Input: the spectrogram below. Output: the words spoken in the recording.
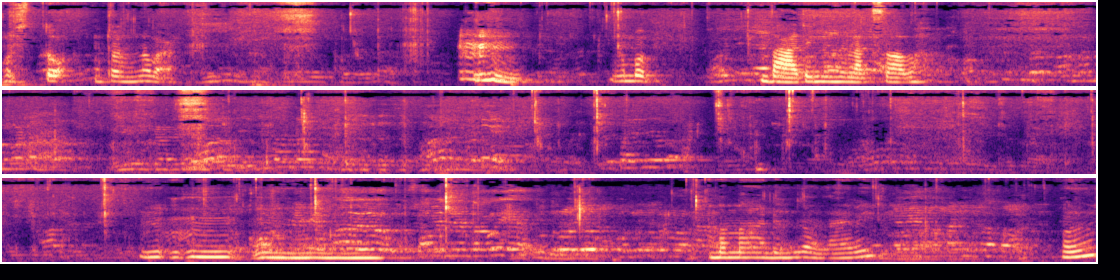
कस्तो टन्न भयो अब भातै मिल्नु लाग्छ अब Mama đứng rồi Larry ừ.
